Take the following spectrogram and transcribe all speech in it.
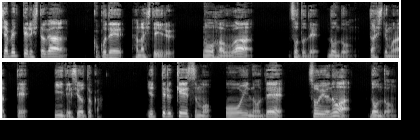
喋ってる人がここで話しているノウハウは外でどんどん出してもらっていいですよとか言ってるケースも多いので、そういうのはどんどん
